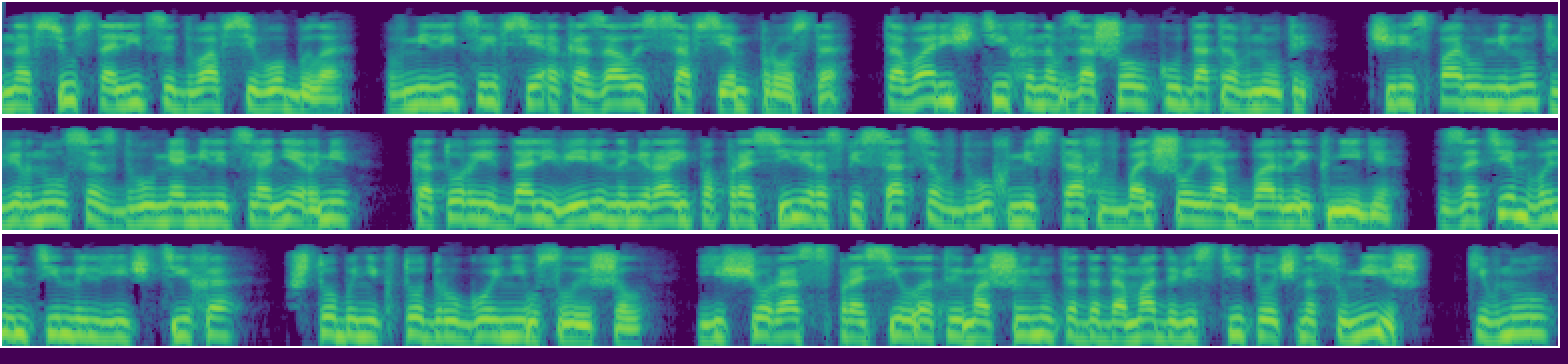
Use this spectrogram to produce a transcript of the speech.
на всю столицу два всего было. В милиции все оказалось совсем просто. Товарищ Тихонов зашел куда-то внутрь, через пару минут вернулся с двумя милиционерами, которые дали Вере номера и попросили расписаться в двух местах в большой амбарной книге. Затем Валентин Ильич тихо, чтобы никто другой не услышал, еще раз спросил, а ты машину-то до дома довести точно сумеешь? Кивнул,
